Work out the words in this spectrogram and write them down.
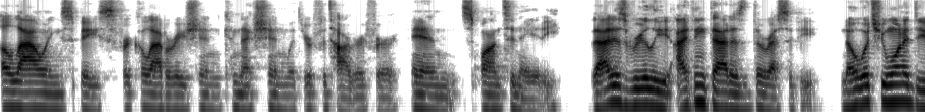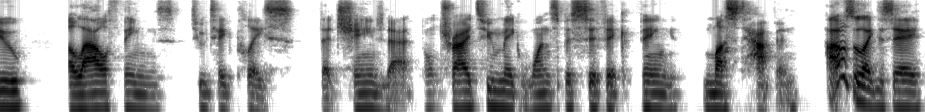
allowing space for collaboration, connection with your photographer, and spontaneity. That is really, I think that is the recipe. Know what you want to do, allow things to take place that change that. Don't try to make one specific thing must happen. I also like to say,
